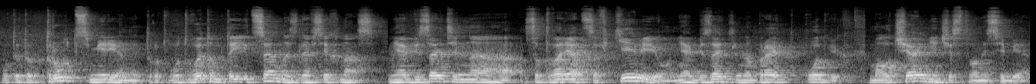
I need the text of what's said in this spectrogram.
Вот этот труд, смиренный труд, вот в этом-то и ценность для всех нас. Не обязательно затворяться в келью, не обязательно брать подвиг молчальничества на себе,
